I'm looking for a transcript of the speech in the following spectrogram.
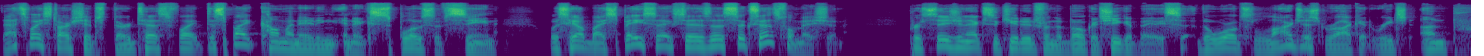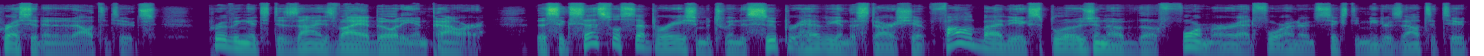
That's why Starship's third test flight, despite culminating in an explosive scene, was hailed by SpaceX as a successful mission. Precision executed from the Boca Chica base, the world's largest rocket reached unprecedented altitudes, proving its design's viability and power. The successful separation between the Super Heavy and the Starship, followed by the explosion of the former at 460 meters altitude,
